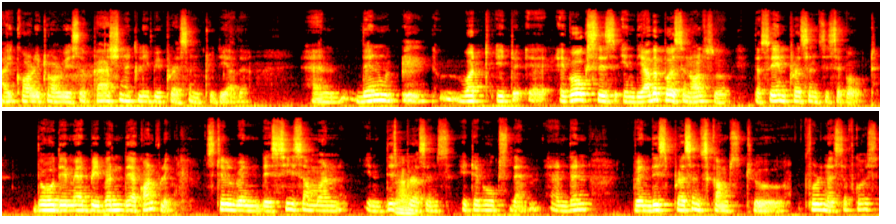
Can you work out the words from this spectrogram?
i call it always a passionately be present to the other. And then what it uh, evokes is in the other person also the same presence is evoked. Though they might be when they are conflict still when they see someone in this presence it evokes them. And then when this presence comes to fullness of course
